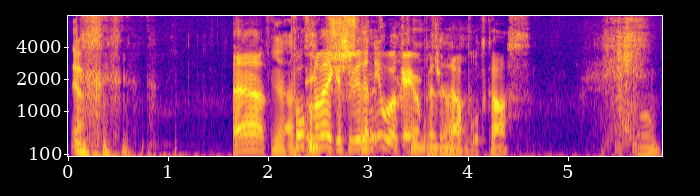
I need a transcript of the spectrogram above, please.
Ja. Eh, volgende week is er weer een nieuwe 800 Gamer.nl podcast. Waarom?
